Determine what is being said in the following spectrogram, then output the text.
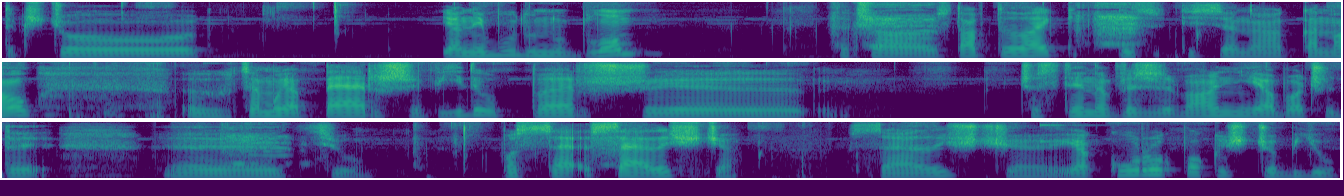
Так що я не буду нублом. Так що ставте лайки, підписуйтеся на канал. Е, Це моє перше відео, перша частина виживання. Я бачу де е, цю посе- селище. Селище. Я курок поки що б'ю.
